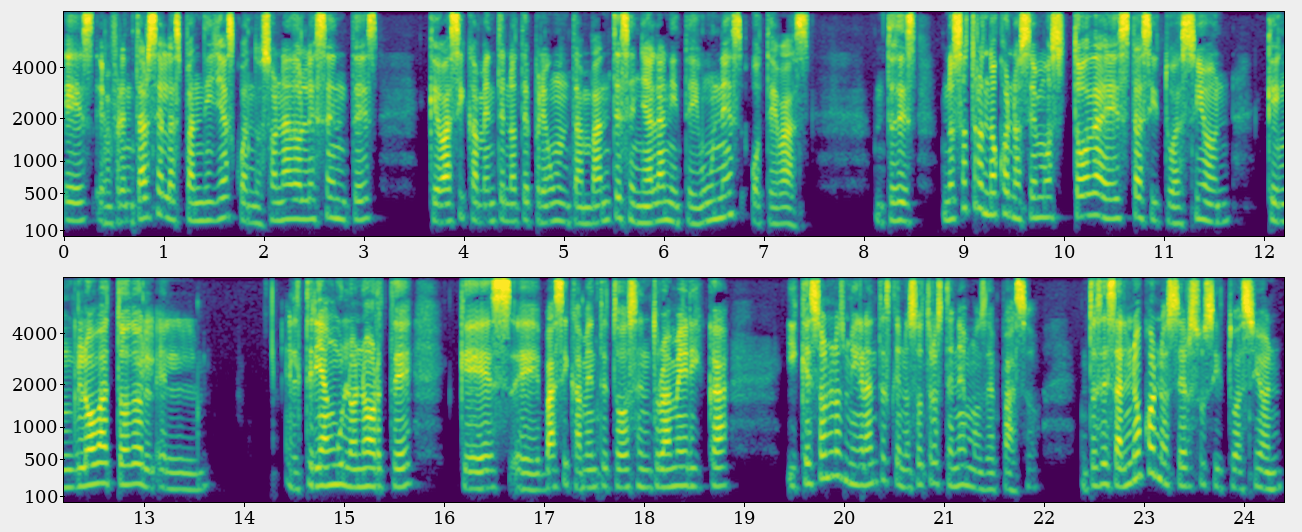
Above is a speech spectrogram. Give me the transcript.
es enfrentarse a las pandillas cuando son adolescentes que básicamente no te preguntan, van, te señalan y te unes o te vas. Entonces, nosotros no conocemos toda esta situación que engloba todo el, el, triángulo norte, que es eh, básicamente todo Centroamérica, y que son los migrantes que nosotros tenemos de paso. Entonces, al no conocer su situación,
